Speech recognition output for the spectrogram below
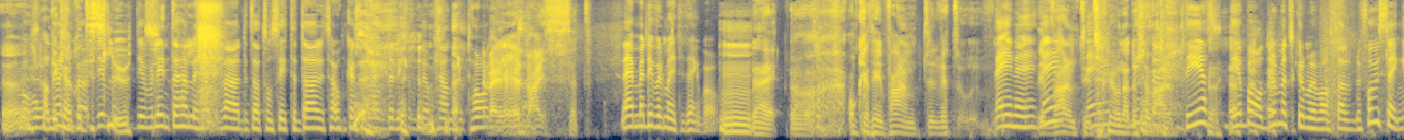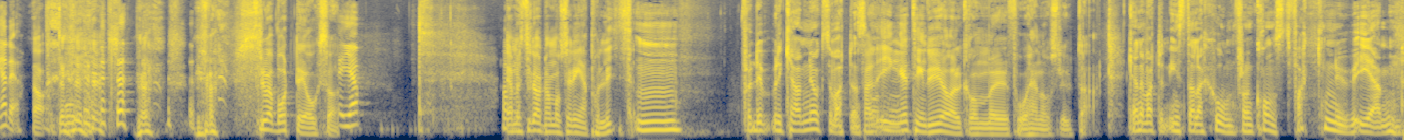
Men hon hade kanske bara- till det, slut. Det är väl inte heller helt värdigt att hon sitter där. i Hon kanske behövde liksom bli omhändertagen. Nej men det vill man inte tänka på. Nej. Ugh. Och att det är varmt. Vet, Nej, nej, det är nej. varmt nej. Hon hade det, varmt. det, det badrummet skulle man vara så här, nu får vi slänga det. Ja. Skruva bort det också. Ja. Ja, men såklart man måste ringa polisen. För det, det kan ju också varit en För sån, ingenting du gör kommer få henne att sluta. kan det varit en installation från Konstfack nu igen.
